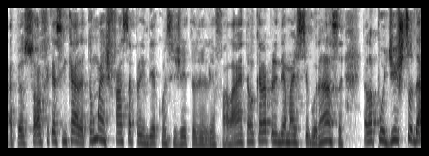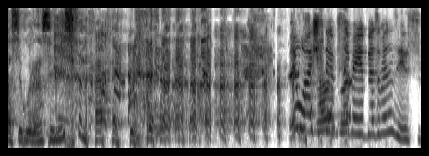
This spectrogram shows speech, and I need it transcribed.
a pessoa fica assim, cara, é tão mais fácil aprender com esse jeito de ler falar, então eu quero aprender mais segurança. Ela podia estudar segurança e me ensinar. eu acho que deve ser meio mais ou menos isso.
